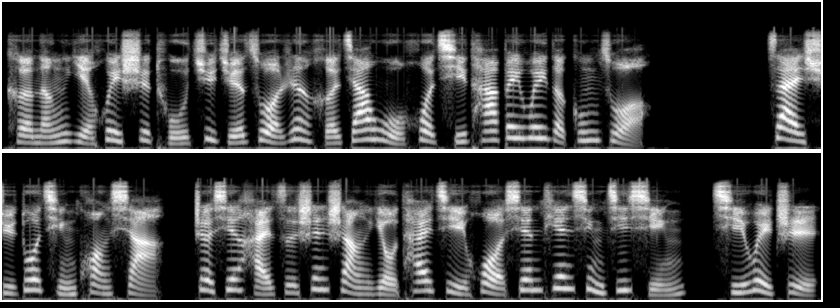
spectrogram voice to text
可能也会试图拒绝做任何家务或其他卑微的工作。在许多情况下，这些孩子身上有胎记或先天性畸形，其位置。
